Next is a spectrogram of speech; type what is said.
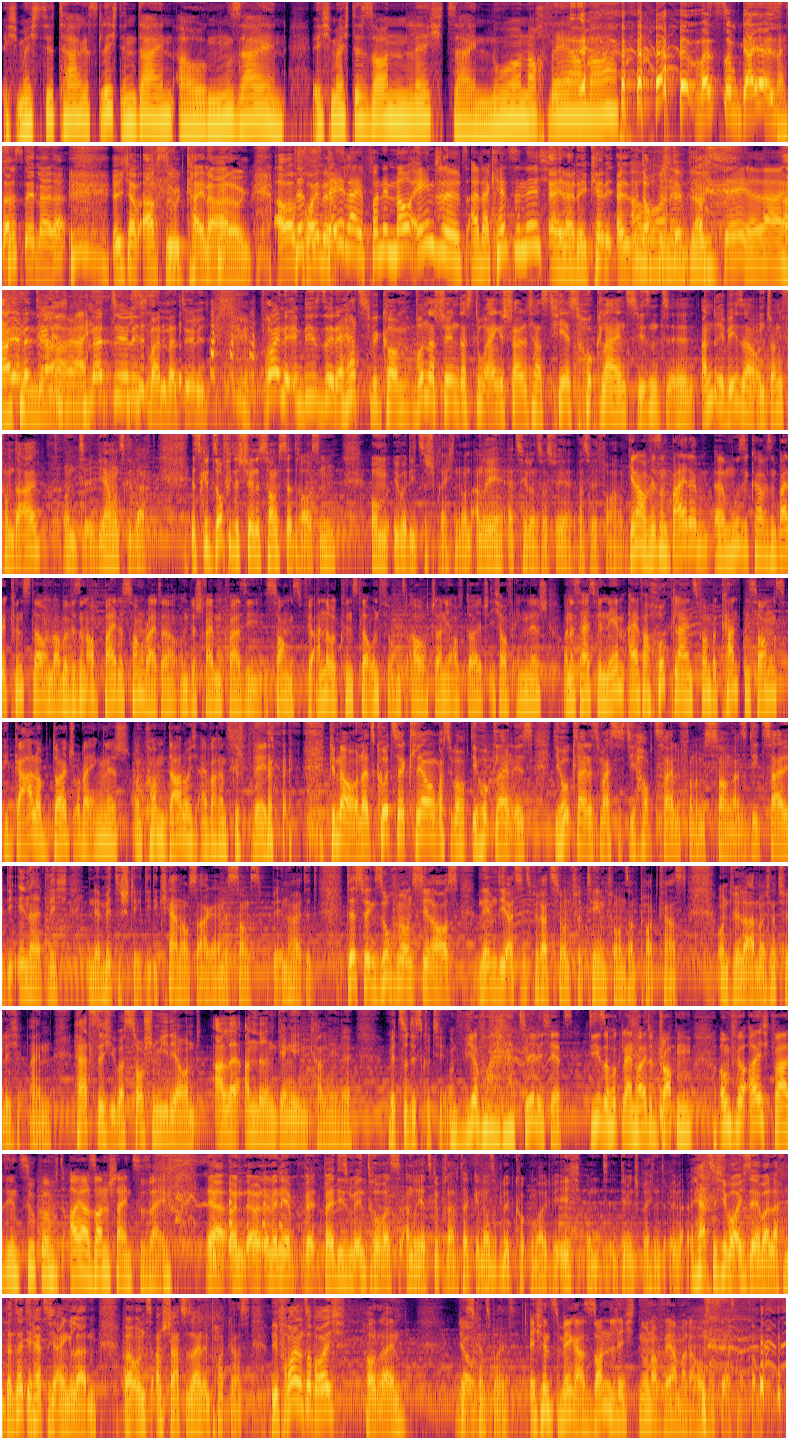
Ich möchte Tageslicht in deinen Augen sein. Ich möchte Sonnenlicht sein, nur noch wärmer. Was zum Geier ist Weißt das denn, Alter? Ich habe absolut keine Ahnung. Aber Das Freunde, ist Daylight von den No Angels, Alter. Kennst du nicht? ey, da, den kenn ich, also, I doch bestimmt. Be Daylight. Ah ja, natürlich, Alright. natürlich, Mann, natürlich. Freunde, in diesem Sinne, herzlich willkommen. Wunderschön, dass du eingeschaltet hast. Hier ist Hooklines. Wir sind äh, André Weser und Johnny vom Dahl und äh, wir haben uns gedacht, es gibt so viele schöne Songs da draußen, um über die zu sprechen. Und André, erzähl uns, was wir, was wir vorhaben. Genau, wir sind beide äh, Musiker, wir sind beide Künstler, und, aber wir sind auch beide Songwriter und wir schreiben quasi Songs für andere Künstler und für uns auch. Johnny auf Deutsch, ich auf Englisch. Und das heißt, wir nehmen einfach Hooklines von bekannten Songs, egal ob Deutsch oder Englisch, und kommen dadurch einfach ins Gespräch. Genau, und als kurze Erklärung, was überhaupt die Hookline ist. Die Hookline ist meistens die Hauptzeile von einem Song, also die Zeile, die inhaltlich in der Mitte steht, die die Kernaussage eines Songs beinhaltet. Deswegen suchen wir uns die raus, nehmen die als Inspiration für Themen für unseren Podcast und wir laden euch natürlich ein, herzlich über Social Media und alle anderen gängigen Kanäle mitzudiskutieren. Und wir wollen natürlich jetzt diese Hookline heute droppen, um für euch quasi in Zukunft euer Sonnenschein zu sein. Ja, und, und wenn ihr bei diesem Intro, was André jetzt gebracht hat, genauso blöd gucken wollt wie ich und dementsprechend herzlich über euch selber lachen, dann seid ihr herzlich eingeladen, bei uns am Start zu sein im Podcast. Wir freuen uns auf euch. Haut rein. Bis Jo. ganz bald. Ich find's mega. Sonnenlicht nur noch wärmer, darauf musst du erstmal kommen.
